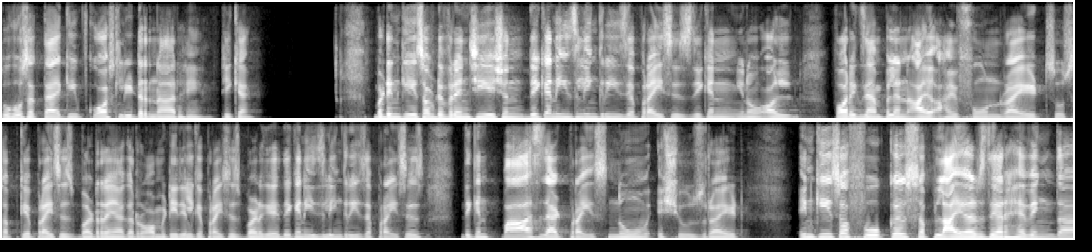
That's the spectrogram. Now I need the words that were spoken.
तो हो सकता है कि कॉस्ट लीडर ना रहें ठीक है? But in case of differentiation they can easily increase the prices they can you know all for example an I iPhone right so सबके प्राइसेस बढ़ रहे हैं। अगर रॉ मटेरियल के प्राइसेस बढ़ गए they can easily increase the prices they can pass that price no issues right in case of focus suppliers, they are having the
